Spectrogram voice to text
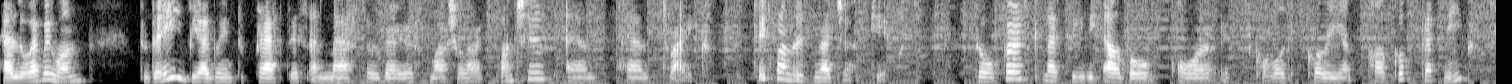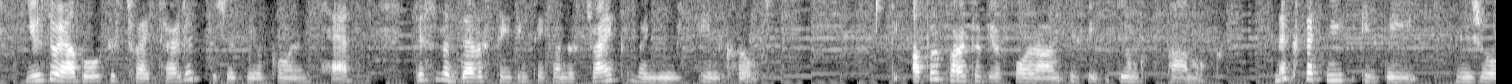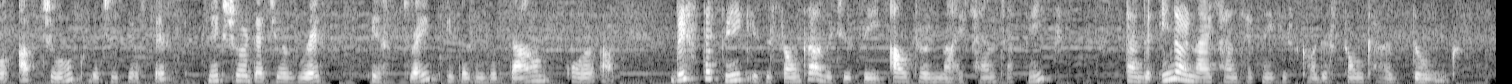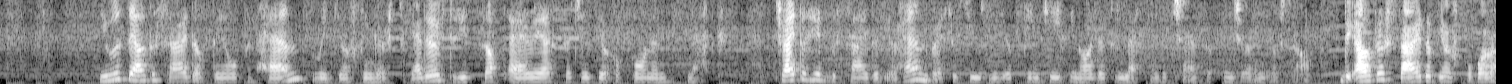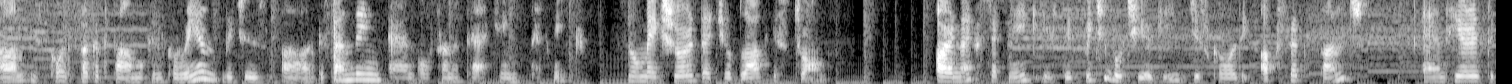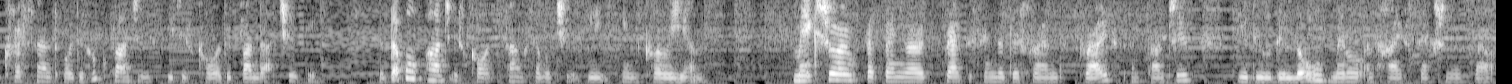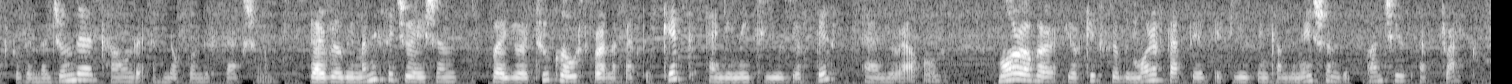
Hello everyone! Today we are going to practice and master various martial arts punches and hand strikes. Taekwondo is not just kicks. So first let's see the elbow or it's called Korean palkup techniques. Use your elbow to strike targets such as the opponent's head. This is a devastating Taekwondo strike when used in close. The upper part of your forearm is the Dung Palmok. Next technique is the usual up chumuk, which is your fist. Make sure that your wrist is straight, it doesn't go down or up. This technique is the sonkal, which is the outer knife hand technique. And the inner knife hand technique is called the sonkal dung. Use the outer side of the open hand with your fingers together to hit soft areas such as your opponent's neck. Try to hit the side of your hand versus using your pinky in order to lessen the chance of injuring yourself. The outer side of your forearm is called bakat palmok in Korean, which is a defending and also an attacking technique. So make sure that your block is strong. Our next technique is the Bichibochirgi, which is called the upset punch. And here is the crescent or the hook punch, which is called the Bandal Jirugi. The double punch is called Sangsabochirgi in Korean. Make sure that when you are practicing the different strikes and punches, you do the low, middle and high section as well, so the Najunde, Kaunde and Nopunde sections. There will be many situations where you are too close for an effective kick and you need to use your fists and your elbows. Moreover, your kicks will be more effective if used in combination with punches and strikes.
